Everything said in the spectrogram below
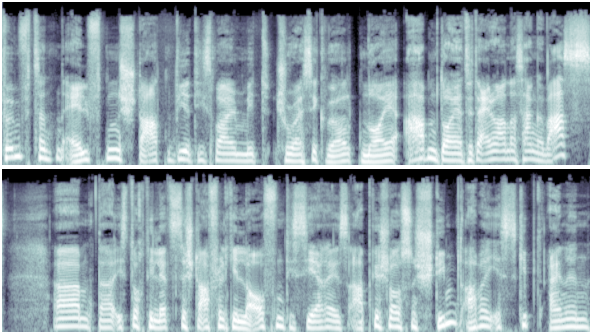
15.11. starten wir diesmal mit Jurassic World neue Abenteuer. Jetzt wird der eine oder andere sagen, was? Ähm, da ist doch die letzte Staffel gelaufen, die Serie ist abgeschlossen, stimmt, aber es gibt einen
